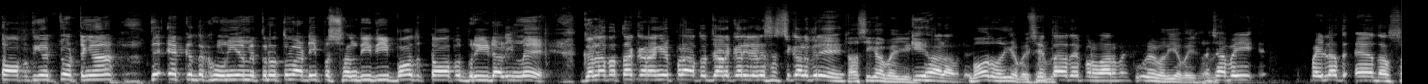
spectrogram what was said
ਟੌਪ ਦੀਆਂ ਝੋਟੀਆਂ ਤੇ ਇੱਕ ਦਿਖਾਉਣੀ ਆ ਮਿੱਤਰੋ ਤੁਹਾਡੀ ਪਸੰਦੀ ਦੀ ਬਹੁਤ ਟੌਪ ਬਰੀਡ ਵਾਲੀ ਮੈਂ। ਗੱਲਾਂ ਬਾਤਾਂ ਕਰਾਂਗੇ ਭਰਾ ਤੋਂ ਜਾਣਕਾਰੀ ਲੈਣੀ। ਸਤਿ ਸ਼੍ਰੀ ਅਕਾਲ ਵੀਰੇ। ਸਤਿ ਸ਼੍ਰੀ ਅਕਾਲ ਬਾਈ ਜੀ। ਕੀ ਹਾਲ ਆ ਵੀਰੇ? ਬਹੁਤ ਵਧੀਆ ਬਾਈ ਸਾਹਿਬ ਸਿੱਤਾ ਦੇ ਪਰਿਵਾਰ ਬਾਈ। ਪੂਰੇ ਵਧੀਆ ਬਾਈ ਸਾਹਿਬ ਅੱਛਾ ਬਈ ਪਹਿਲਾਂ ਤਾਂ ਇਹ ਦੱਸ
